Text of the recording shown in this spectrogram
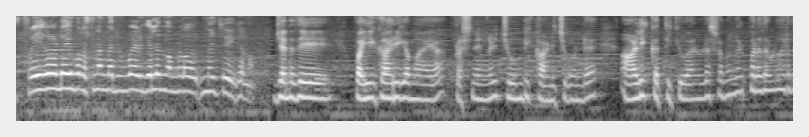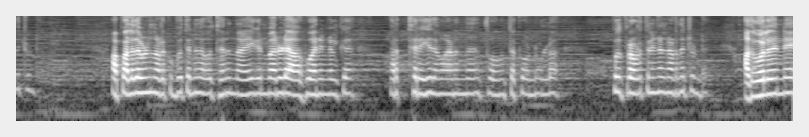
സ്ത്രീകളുടെയും പ്രശ്നം വരുമ്പോഴെങ്കിലും നമ്മൾ ഒന്നിച്ച് നിൽക്കണം. ജനതയെ വൈകാരികമായ പ്രശ്നങ്ങൾ ചൂണ്ടിക്കാണിച്ചുകൊണ്ട് ആളിക്കത്തിക്കുവാനുള്ള ശ്രമങ്ങൾ പലതവണ നടന്നിട്ടുണ്ട്. ആ പലതവണ നടക്കുമ്പോൾ തന്നെ നവോത്ഥാന നായകന്മാരുടെ ആഹ്വാനങ്ങൾക്ക് അർത്ഥരഹിതമാണെന്ന് തോന്നത്തക്കൊണ്ടുള്ള പൊതുപ്രവർത്തനങ്ങൾ നടന്നിട്ടുണ്ട്. അതുപോലെ തന്നെ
